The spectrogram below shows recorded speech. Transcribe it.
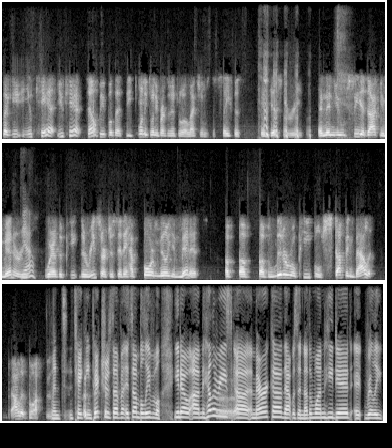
Like you, you can't you can't tell people that the 2020 presidential election was the safest in history, and then you see a documentary Yeah. where the the researchers say they have four million minutes of of, of literal people stuffing ballot ballot boxes. and t- taking pictures of it. It's unbelievable. You know, um, Hillary's uh, America. That was another one he did. It really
